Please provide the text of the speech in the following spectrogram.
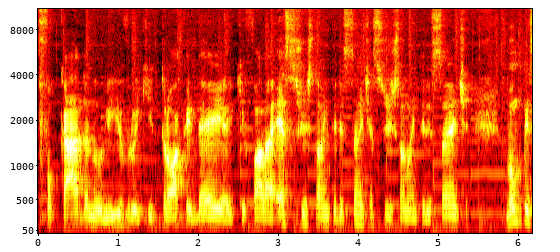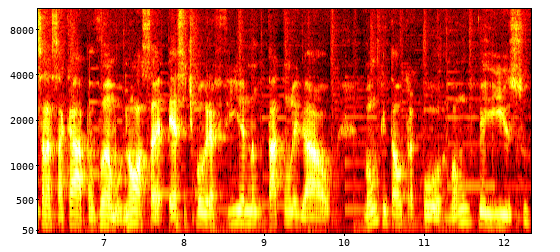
focada no livro e que troca ideia e que fala essa sugestão é interessante, essa sugestão não é interessante. Vamos pensar nessa capa? Vamos. Nossa, essa tipografia não tá tão legal. Vamos tentar outra cor. Vamos ver isso.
